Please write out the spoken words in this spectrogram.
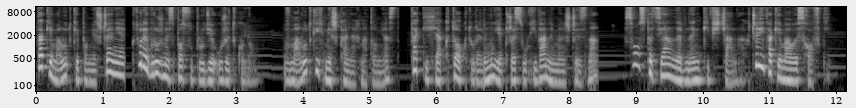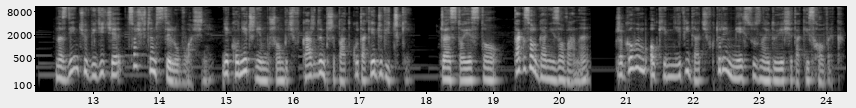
takie malutkie pomieszczenie, które w różny sposób ludzie użytkują. W malutkich mieszkaniach natomiast, takich jak to, które wynajmuje przesłuchiwany mężczyzna, są specjalne wnęki w ścianach, czyli takie małe schowki. Na zdjęciu widzicie coś w tym stylu właśnie. Niekoniecznie muszą być w każdym przypadku takie drzwiczki. Często jest to tak zorganizowane, że gołym okiem nie widać, w którym miejscu znajduje się taki schowek.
